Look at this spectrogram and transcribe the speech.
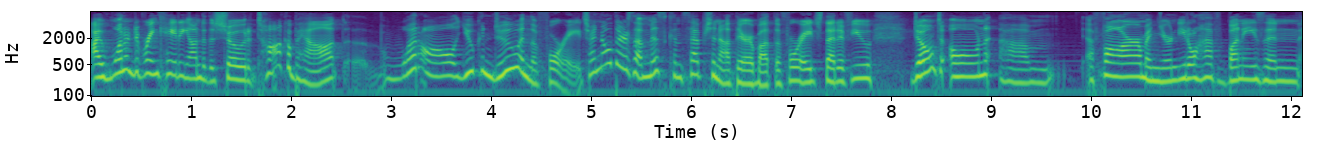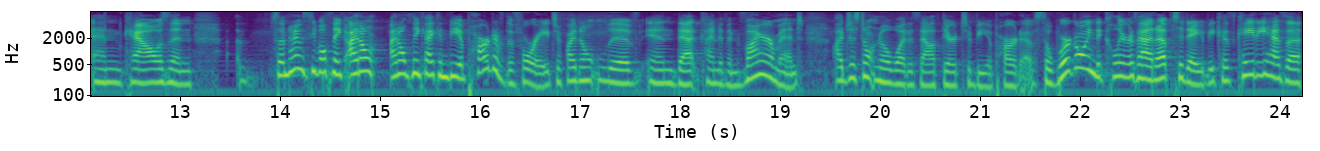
I wanted to bring Katie onto the show to talk about uh, what all you can do in the 4 H. I know there's a misconception out there about the 4 H that if you don't own um, a farm and you're, you don't have bunnies and, and cows and sometimes people think I don't I don't think I can be a part of the 4-H if I don't live in that kind of environment. I just don't know what is out there to be a part of. So we're going to clear that up today because Katie has a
